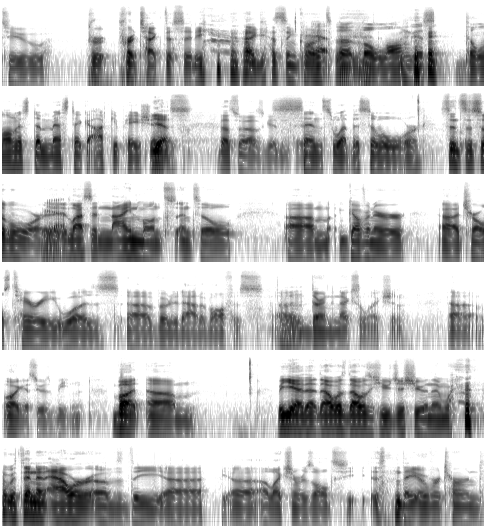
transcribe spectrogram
to pr- protect the city, I guess in quotes. Yeah, the the longest the longest domestic occupation. Yes, that's what I was getting since what the Civil War. Since the Civil War, yeah. it lasted nine months until um, Governor uh, Charles Terry was uh, voted out of office uh, mm-hmm. during the next election. Uh, well, I guess he was beaten, but. Um, but yeah, that, that was that was a huge issue. And then within an hour of the uh, uh, election results, they overturned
